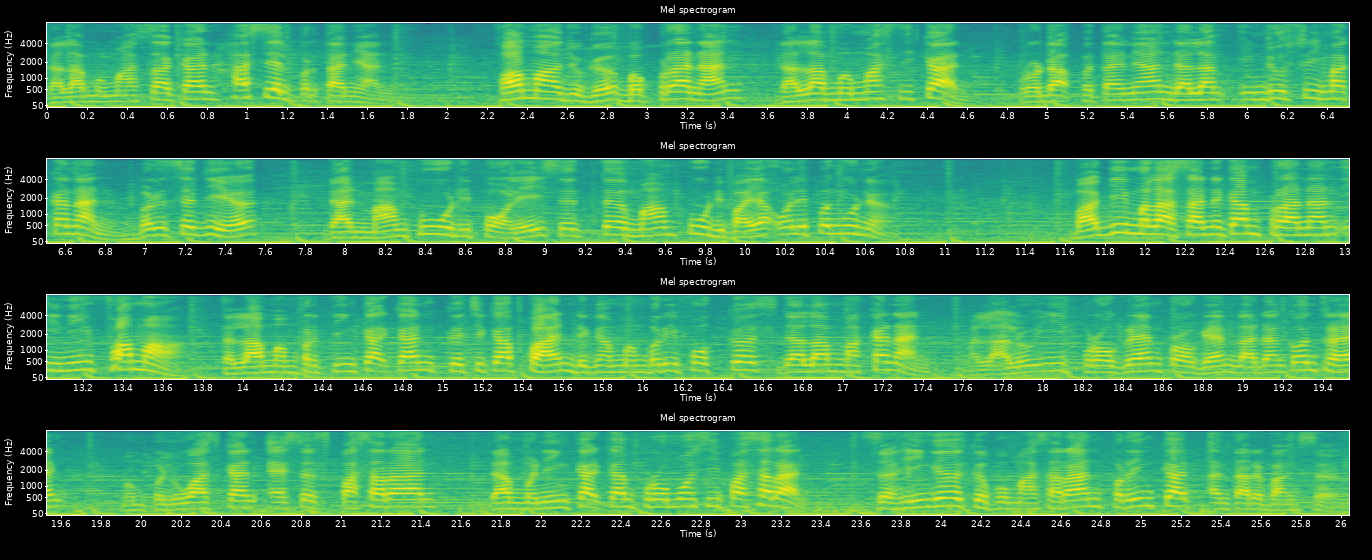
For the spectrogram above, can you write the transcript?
dalam memasarkan hasil pertanian. Fama juga berperanan dalam memastikan produk pertanian dalam industri makanan bersedia dan mampu diperoleh serta mampu dibayar oleh pengguna. Bagi melaksanakan peranan ini, Fama telah mempertingkatkan kecekapan dengan memberi fokus dalam makanan melalui program-program ladang kontrak, memperluaskan akses pasaran dan meningkatkan promosi pasaran sehingga ke pemasaran peringkat antarabangsa.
